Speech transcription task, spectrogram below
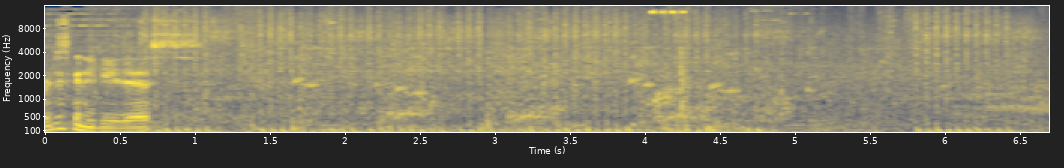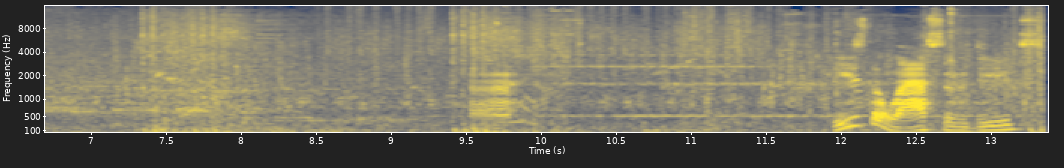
We're just gonna do this. He's the last of the dudes.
